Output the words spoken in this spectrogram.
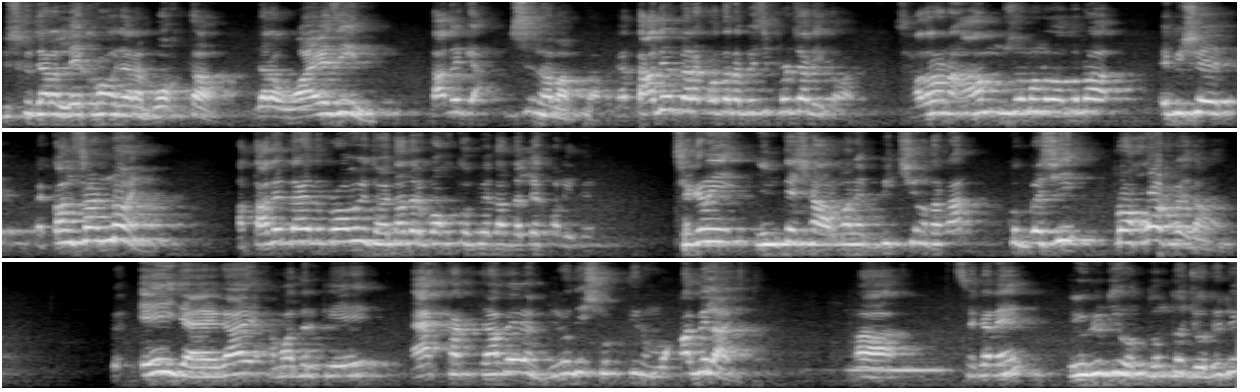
বিশেষ করে যারা লেখক, যারা বক্তা, যারা ওয়াইজিন, তাদেরকে বিশেষভাবে ভাবতে হবে। তাদের দ্বারা কতটা বেশি প্রচারিত হয়? সাধারণ আম মুসলমান অতটা এ বিষয়ে কনসার্ন নয়। আর তাদের দ্বারা তো প্রভাবিত হয় তাদের বক্তব্যে, তাদের লেখনীতে। সেখানে ইন্তেশার মানে বিচ্ছিন্নতাটা খুব বেশি প্রকট হয়ে দাঁড়ায়। তো এই জায়গায় আমাদেরকে এক থাকতে হবে বিরোধী শক্তির মোকাবিলায় সেখানে ইউনিটি অত্যন্ত জরুরি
